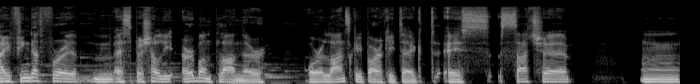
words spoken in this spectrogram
I think that for a, mm, especially urban planner or a landscape architect is such a mm,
